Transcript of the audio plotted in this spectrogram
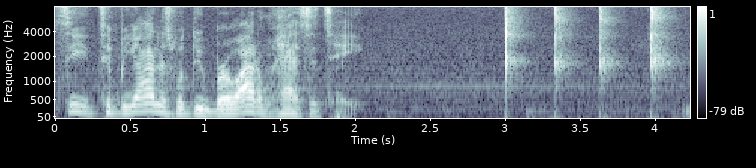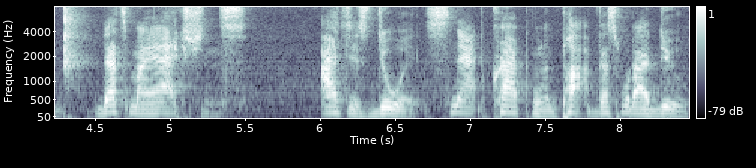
See, to be honest with you, bro, I don't hesitate. That's my actions. I just do it. Snap, crackle, and pop. That's what I do.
